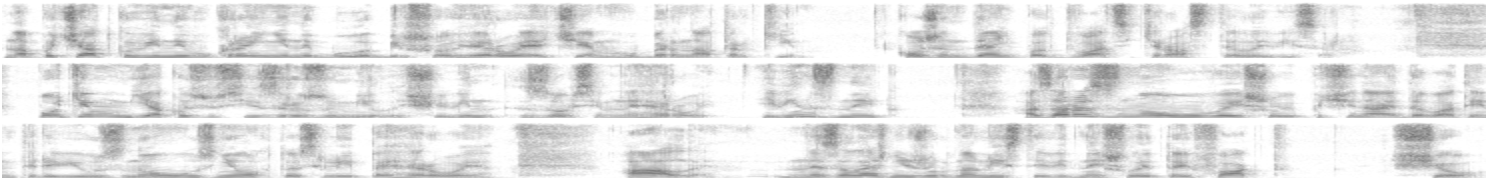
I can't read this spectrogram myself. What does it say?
на початку війни в Україні не було більшого героя, чим губернатор Кім. Кожен день по 20 разів телевізор. Потім якось усі зрозуміли, що він зовсім не герой. І він зник. А зараз знову вийшов і починає давати інтерв'ю, знову з нього хтось ліпе героя. Але незалежні журналісти віднайшли той факт, що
